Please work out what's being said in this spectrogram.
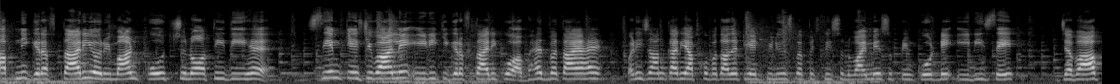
अपनी गिरफ्तारी और रिमांड को चुनौती दी है। सीएम केजरीवाल ने ईडी की गिरफ्तारी को अवैध बताया है। बड़ी जानकारी आपको बता दें, टीएनपी न्यूज़ पर पिछली सुनवाई में सुप्रीम कोर्ट ने ईडी से जवाब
